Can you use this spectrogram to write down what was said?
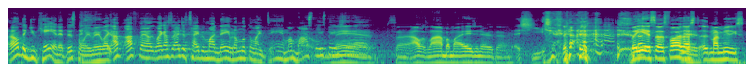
I don't think you can at this point, man. Like I, I found, like I said, I just type in my name and I'm looking like, damn, my MySpace page. Man, son, I was lying by my age and everything. Shit. But yeah, so as far as Yeah. my music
